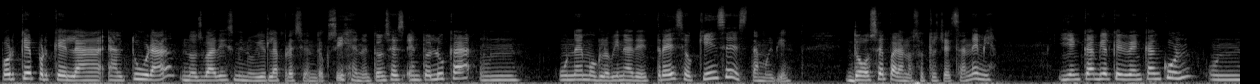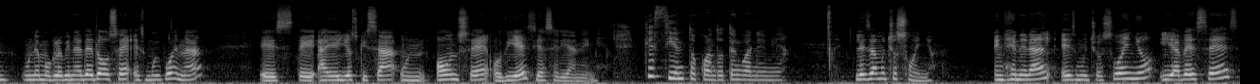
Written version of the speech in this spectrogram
¿Por qué? Porque la altura nos va a disminuir la presión de oxígeno. Entonces, en Toluca, una hemoglobina de 13 o 15 está muy bien. 12 para nosotros ya es anemia. Y en cambio, el que vive en Cancún, una hemoglobina de 12 es muy buena. Este, a ellos quizá un 11 o 10 ya sería anemia. ¿Qué siento cuando tengo anemia? Les da mucho sueño. En general es mucho sueño y a veces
